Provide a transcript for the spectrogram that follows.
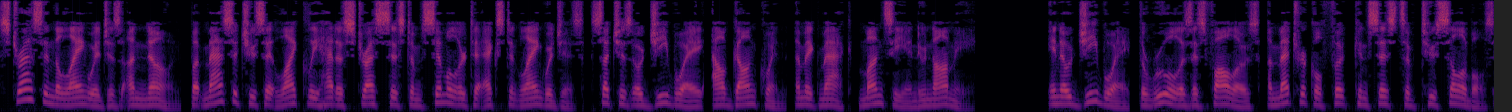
Stress in the language is unknown, but Massachusetts likely had a stress system similar to extant languages, such as Ojibwe, Algonquin, Amicmac, Munsee and Unami. In Ojibwe, the rule is as follows, a metrical foot consists of two syllables,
